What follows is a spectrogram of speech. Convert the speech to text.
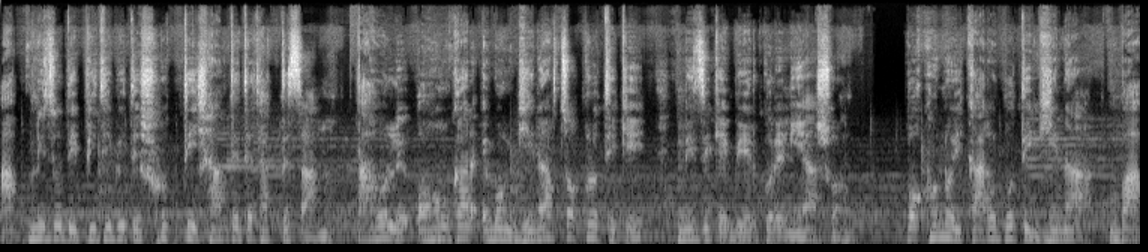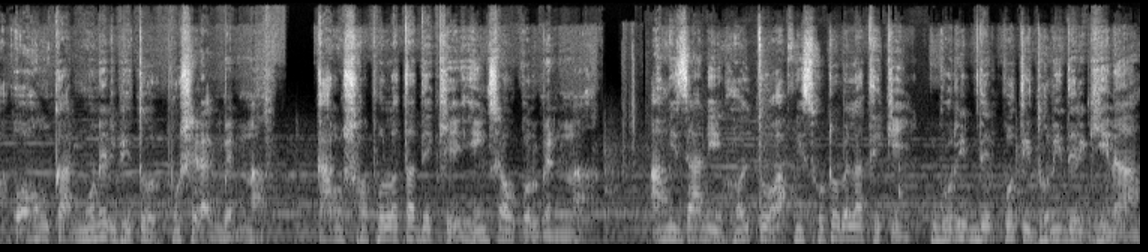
আপনি যদি পৃথিবীতে সত্যি শান্তিতে থাকতে চান, তাহলে অহংকার এবং ঘৃণার চক্র থেকে নিজেকে বের করে নিয়ে আসুন। কখনোই কারও প্রতি ঘৃণা বা অহংকার মনের ভিতর পুষে রাখবেন না। কারও সফলতা দেখে হিংসাও করবেন না। আমি জানি হয়তো আপনি ছোটবেলা থেকেই গরিবদের প্রতি ধনীদের ঘৃণা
